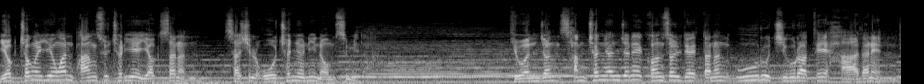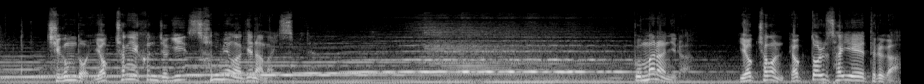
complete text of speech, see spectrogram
역청을 이용한 방수 처리의 역사는 사실 5천 년이 넘습니다. 기원전 3천 년 전에 건설됐다는 우루 지구라트의 하단엔 지금도 역청의 흔적이 선명하게 남아 있습니다. 뿐만 아니라 역청은 벽돌 사이에 들어가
